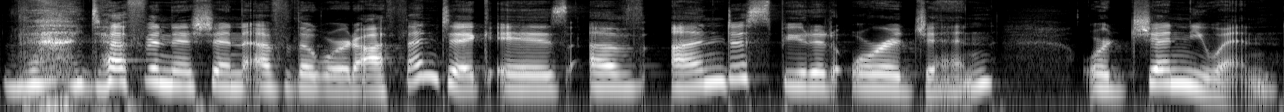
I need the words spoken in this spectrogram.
The definition of the word authentic is of undisputed origin or genuine.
